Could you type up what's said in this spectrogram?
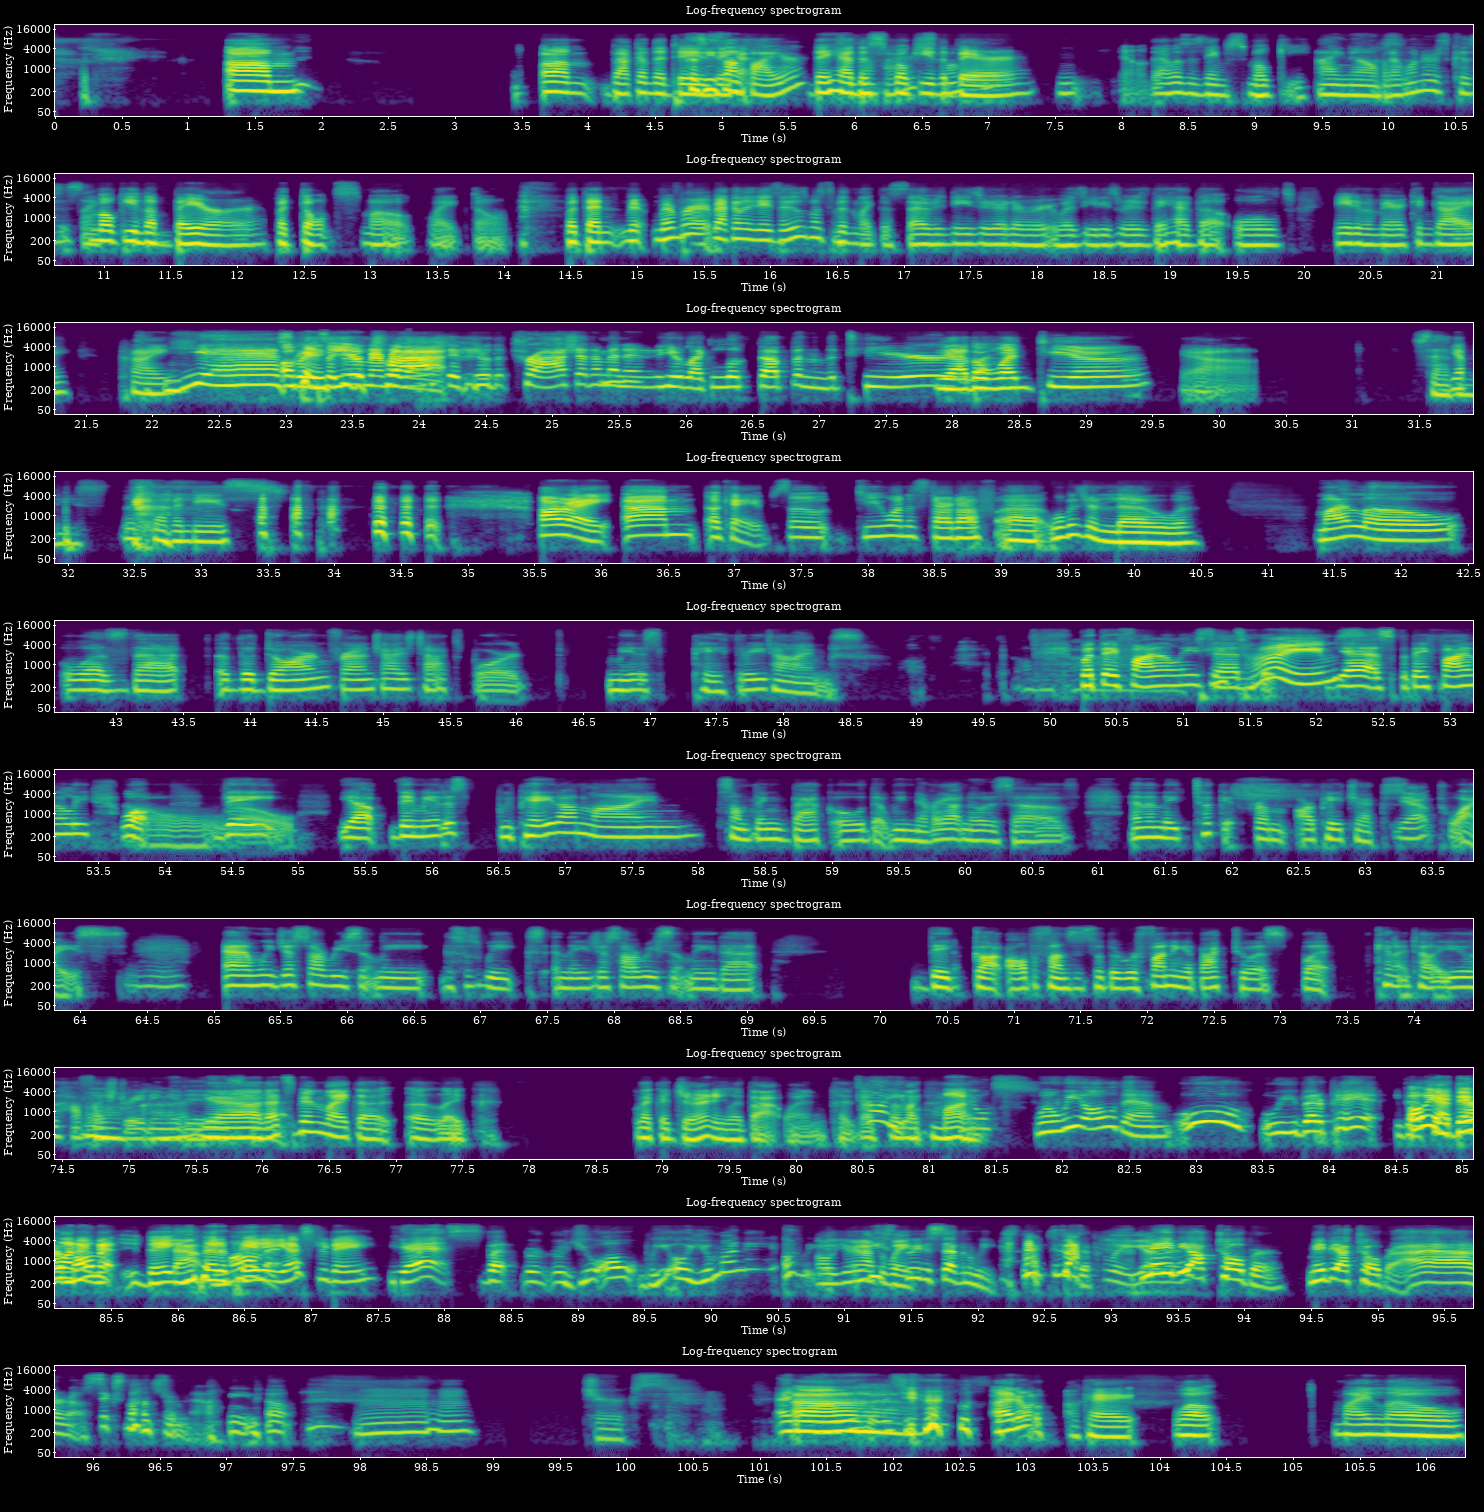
um, um, back in the days, Because he's on had- fire? They had the He's fire? Smokey the Smokey? Bear. No, that was his name, Smokey. I know, but I wonder it's because it's like Smokey the Bear, but don't smoke. Like, don't. But then remember back in the days, this must have been like the 70s or whatever it was, 80s, where they had the old Native American guy crying. Yes. Okay, so you remember trash, that. They threw the trash at him and then he like looked up and then the tear. Yeah, the like, one tear. Yeah, 70s. the 70s. All right. Um, okay. So do you want to start off? Uh, what was your low? My low was that uh, the darn franchise tax board made us pay three times. But they finally Three said that- yes, but they finally well, Oh, they- no. Yep, they made us. We paid online something back owed that we never got notice of, and then they took it from our paychecks Yep. twice. Mhm. And we just saw recently. This was weeks, and they just saw recently that they got all the funds, and so they're refunding it back to us. But can I tell you how Oh, frustrating it God. is? Yeah, that- that's been like a, a like like a journey with that one because that's been you, like you months. when we owe them. Ooh, ooh, you better pay it. Better Oh pay yeah, it they want moment. that- they you better moment. it yesterday. Yes, but r- r- you owe we owe you money. Oh, Oh, you're gonna have to wait. three to seven weeks. Three- three to seven- exactly. Yeah, Maybe October. Maybe October. I, don't know. Six months from now. You know, hmm jerks. And you, Uh, your I don't. Okay. Well, my low,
